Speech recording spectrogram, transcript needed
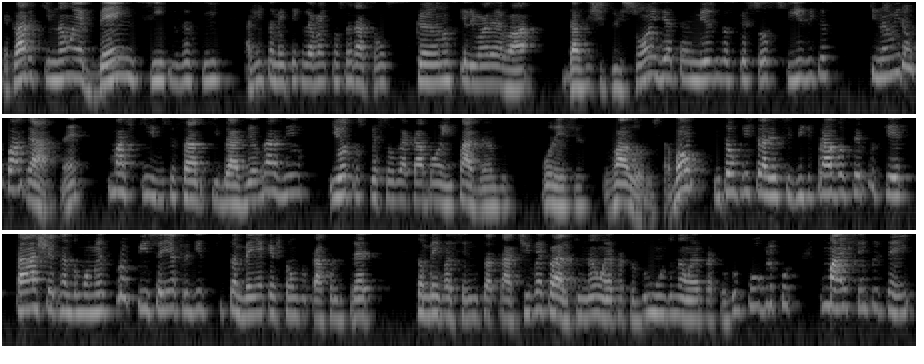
É claro que não é bem simples assim, a gente também tem que levar em consideração os canos que ele vai levar das instituições e até mesmo das pessoas físicas que não irão pagar, né? Mas que você sabe que Brasil é Brasil e outras pessoas acabam aí pagando por esses valores, tá bom? Então quis trazer esse vídeo para você porque tá chegando um momento propício e acredito que também a questão do cartão de crédito também vai ser muito atrativo. É claro que não é para todo mundo, não é para todo o público, mas sempre tem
